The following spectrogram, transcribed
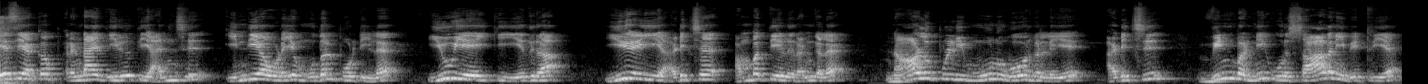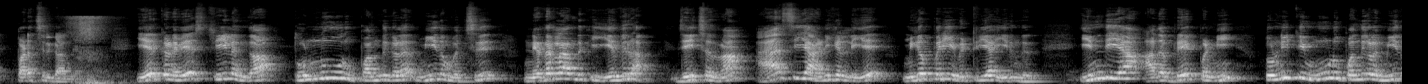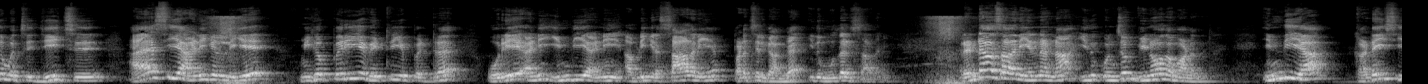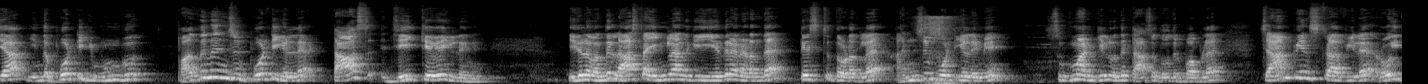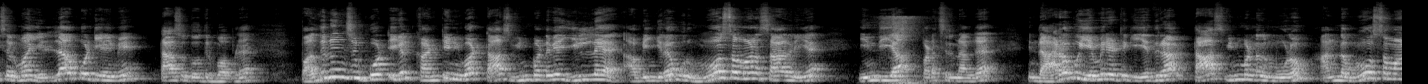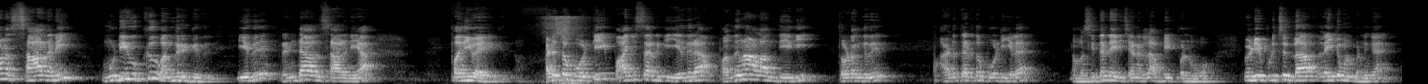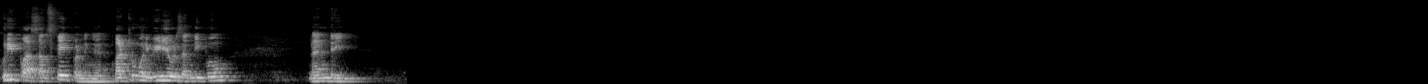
Asia cup ரெண்டாயிரத்தி இருபத்தி அஞ்சு இந்தியாவுடைய முதல் போட்டியில் யுஏஇக்கு எதிராக யுஏஇ அடித்த ஐம்பத்தி ஏழு ரன்களை நாலு புள்ளி மூணு ஓவர்கள்லையே அடித்து வின் பண்ணி ஒரு சாதனை வெற்றியை படைச்சிருக்காங்க. ஏற்கனவே ஸ்ரீலங்கா தொண்ணூறு பந்துகளை மீதம் வச்சு நெதர்லாந்துக்கு எதிராக ஜெயிச்சது தான் ஆசிய அணிகள்லேயே மிகப்பெரிய வெற்றியாக இருந்தது. இந்தியா அதை பிரேக் பண்ணி தொண்ணூற்றி மூணு பந்துகளை மீதம் வச்சு ஜெயிச்சு ஆசிய அணிகள்லேயே மிகப்பெரிய வெற்றியை பெற்ற ஒரே அணி இந்திய அணி அப்படிங்கிற சாதனையை படைச்சிருக்காங்க. இது முதல் சாதனை. ரெண்டாவது சாதனை என்னன்னா இது கொஞ்சம் வினோதமானது. இந்தியா கடைசியாக இந்த போட்டிக்கு முன்பு பதினஞ்சு போட்டிகளில் டாஸ் ஜெயிக்கவே இல்லைங்க. இதில் வந்து லாஸ்ட்டாக இங்கிலாந்துக்கு எதிராக நடந்த டெஸ்ட் தொடரில் அஞ்சு போட்டிகளையுமே சுப்மான் கில் வந்து டாஸை தோத்துருப்பாப்புல. சாம்பியன்ஸ் டிராஃபியில் ரோஹித் சர்மா எல்லா போட்டியிலையுமே டாஸை தோத்துருப்பாப்புல. பதினஞ்சு போட்டிகள் கண்டினியூவாக டாஸ் வின் பண்ணவே இல்லை அப்படிங்கிற ஒரு மோசமான சாதனையை இந்தியா படைச்சிருந்தாங்க. இந்த அரபு எமிரேட்டுக்கு எதிராக டாஸ் வின் பண்ணதன் மூலம் அந்த மோசமான சாதனை முடிவுக்கு வந்திருக்குது. இது ரெண்டாவது சாதனையாக பதிவாயிருக்குது அடுத்த போட்டி பாகிஸ்தானுக்கு எதிராக பதினாலாம் தேதி தொடங்குது. அடுத்தடுத்த போட்டிகளை நம்ம சித்தண்டேரி சேனலில் அப்டேட் பண்ணுவோம். வீடியோ பிடிச்சிருந்தா லைக் கமெண்ட் பண்ணுங்கள் குறிப்பாக சப்ஸ்கிரைப் பண்ணுங்கள் மற்றும் ஒரு வீடியோவில் சந்திப்போம். நன்றி.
